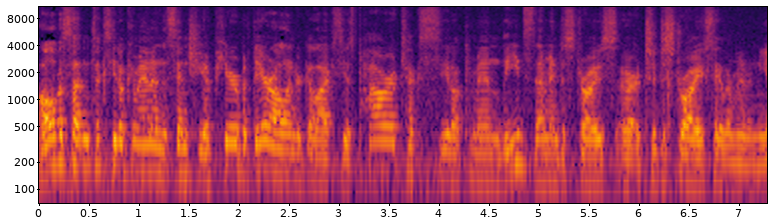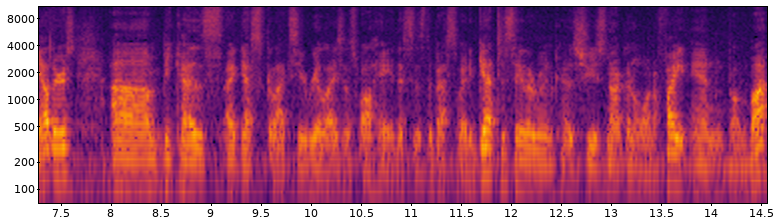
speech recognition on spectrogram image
all of a sudden Tuxedo Kamen and the Senshi appear, but they are all under Galaxia's power. Tuxedo Kamen leads them and destroys or to destroy Sailor Moon and the others, um, because I guess Galaxia realizes, well, hey, this is the best way to get to Sailor Moon because she's not going to want to fight and blah blah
